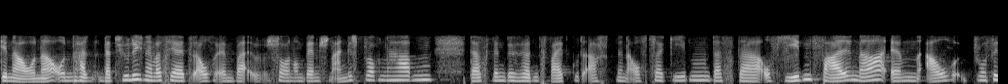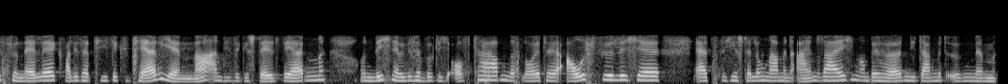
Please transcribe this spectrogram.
Genau, ne? Und halt natürlich, ne, was ja jetzt auch ähm, Sean und Ben schon angesprochen haben, dass wenn Behörden Zweitgutachten in Auftrag geben, dass da auf jeden Fall ne, ähm, auch professionelle, qualitative Kriterien ne, an diese gestellt werden und nicht, ne, wie wir es ja wirklich oft haben, dass Leute ausführliche ärztliche Stellungnahmen einreichen und Behörden, die dann mit irgendeinem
